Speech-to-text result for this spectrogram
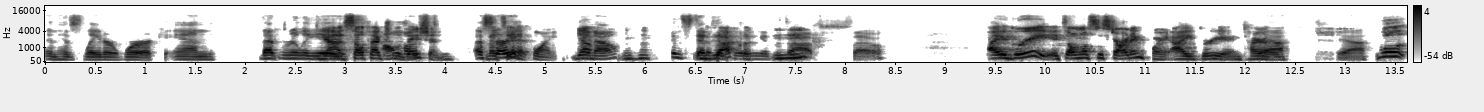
in his later work and that really yeah self-actualization a starting point yeah. you know mm-hmm. instead exactly. of being at the mm-hmm. top so i agree it's almost a starting point i agree entirely yeah, yeah. well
